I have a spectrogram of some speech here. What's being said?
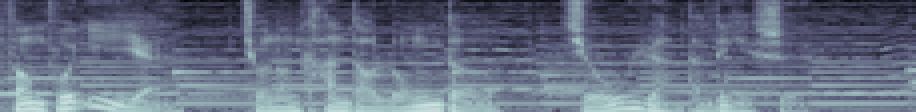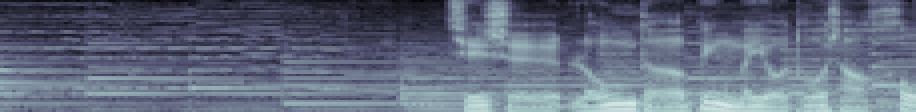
仿佛一眼就能看到隆德久远的历史。其实，隆德并没有多少厚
